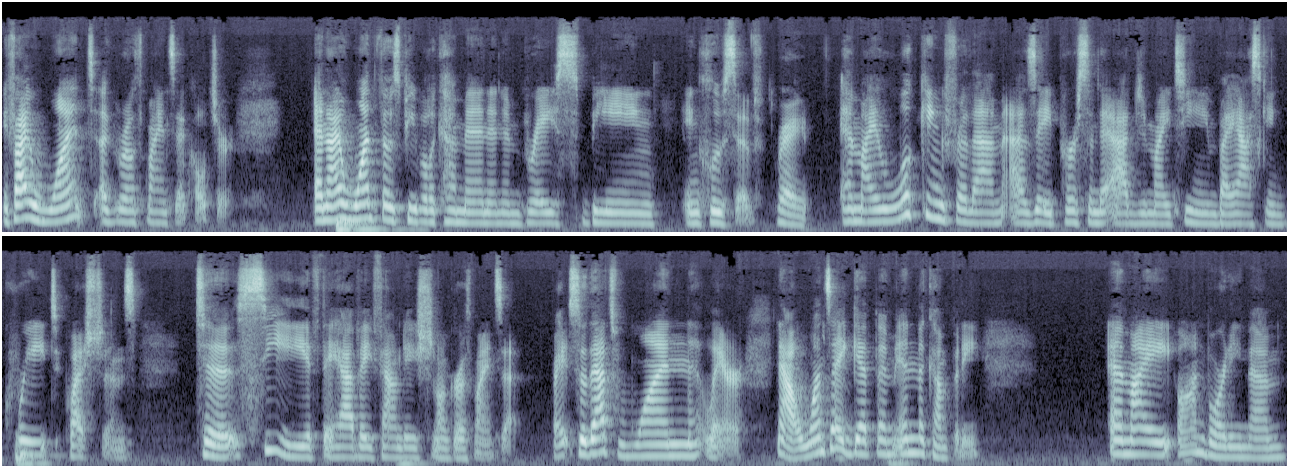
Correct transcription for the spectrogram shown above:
If I want a growth mindset culture and I want those people to come in and embrace being inclusive. Right. Am I looking for them as a person to add to my team by asking great questions to see if they have a foundational growth mindset? Right. So that's one layer. Now, once I get them in the company, am I onboarding them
